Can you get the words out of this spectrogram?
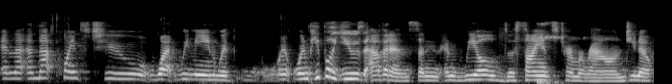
and, and that points to what we mean with when, when people use evidence and, and wield the science term around, you know,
